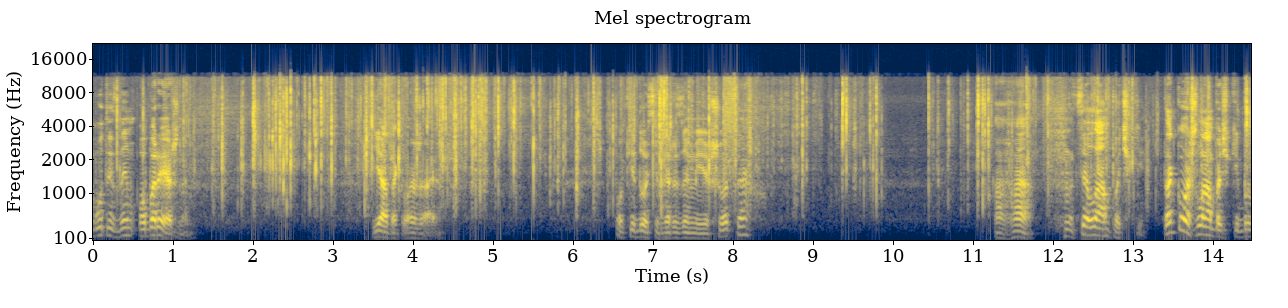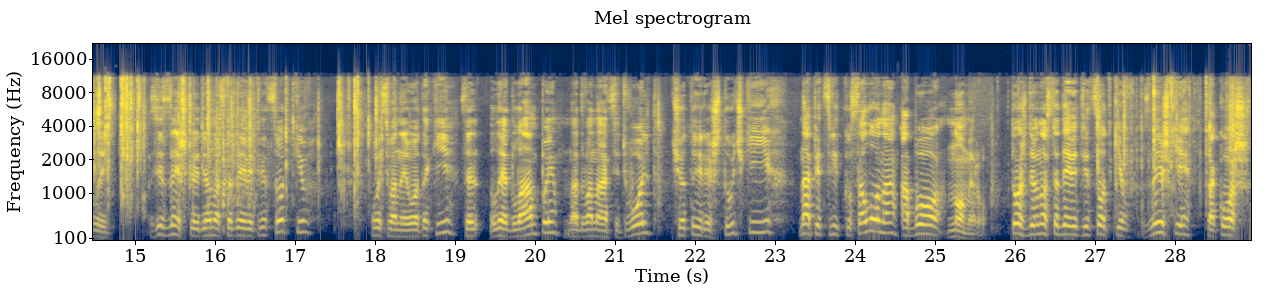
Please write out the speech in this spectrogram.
бути з ним обережним. Я так вважаю. Поки досі не розумію, що це. Ага, це лампочки. Також лампочки були зі знижкою 99%. Ось вони отакі. Це LED-лампи на 12 вольт. 4 штучки їх на підсвітку салона або номеру. Тож 99% знижки також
